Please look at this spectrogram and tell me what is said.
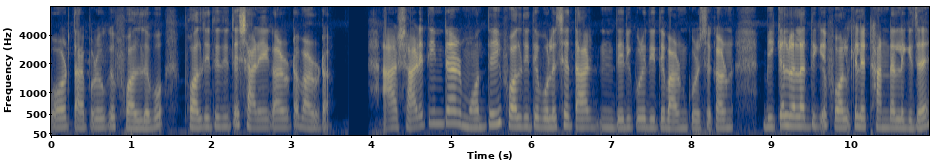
পর তারপরে ওকে ফল দেব। ফল দিতে দিতে সাড়ে এগারোটা, বারোটা। আর সাড়ে তিনটার মধ্যেই ফল দিতে বলেছে, তার দেরি করে দিতে বারণ করেছে, কারণ বিকেলবেলার দিকে ফল খেলে ঠান্ডা লেগে যায়।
